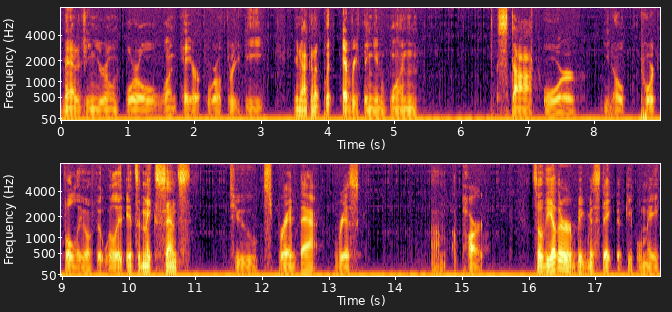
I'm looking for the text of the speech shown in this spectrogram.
managing your own 401k or 403b. You're not going to put everything in one stock or you know portfolio, if it will. It, it makes sense to spread that risk um, apart. So the other big mistake that people make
